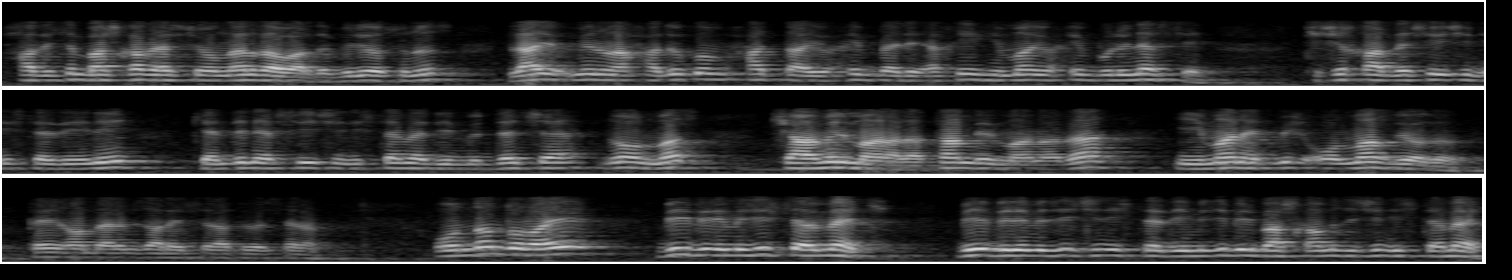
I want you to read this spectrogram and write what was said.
hadisin başka versiyonları da vardı biliyorsunuz. La yu'minu ahadukum hatta yuhibbe li ahihi ma yuhibbu li nefsi. Kişi kardeşi için istediğini kendi nefsi için istemediği müddetçe ne olmaz? Kamil manada, tam bir manada iman etmiş olmaz diyordu Peygamberimiz Aleyhisselatü Vesselam. Ondan dolayı birbirimizi sevmek, birbirimizi için istediğimizi bir başkamız için istemek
